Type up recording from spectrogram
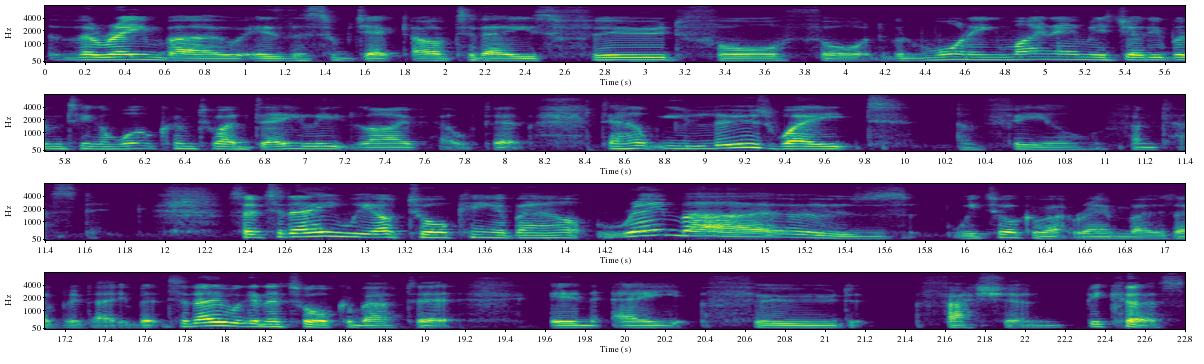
the rainbow is the subject of today's Food for Thought. Good morning, my name is Jodie Bunting and welcome to our daily live health tip to help you lose weight and feel fantastic. So today we are talking about rainbows. We talk about rainbows every day, but today we're going to talk about it in a food fashion because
